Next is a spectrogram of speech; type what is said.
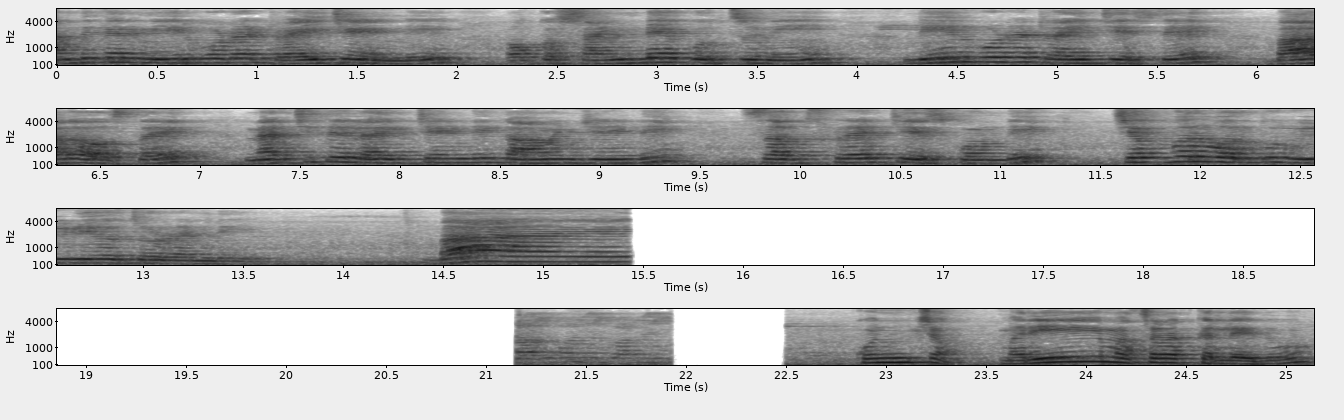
అందుకని మీరు కూడా ట్రై చేయండి. ఒక సండే కూర్చుని మీరు కూడా ట్రై చేస్తే బాగా వస్తాయి. నచ్చితే లైక్ చేయండి కామెంట్ చేయండి సబ్స్క్రైబ్ చేసుకోండి. చివరి వరకు వీడియో చూడండి. బాయ్! కొంచెం మరీ మసలక్కర్లేదు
